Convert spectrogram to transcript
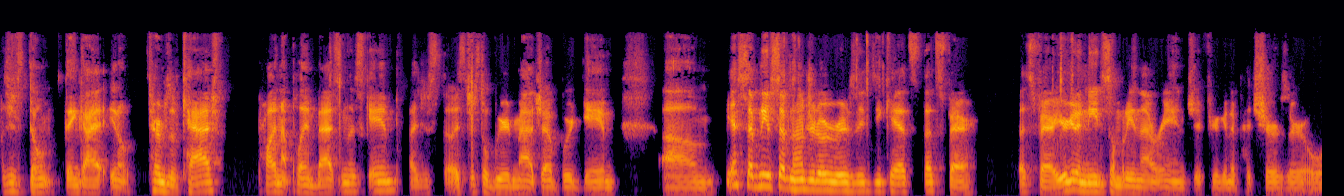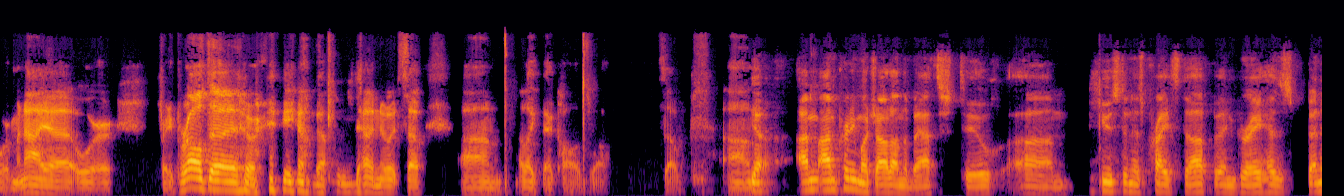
I just don't think I, you know, in terms of cash, probably not playing bats in this game. I just it's just a weird matchup, weird game. Um, yeah, 70 to 700 over DK. That's that's fair. That's fair. You're going to need somebody in that range if you're going to pitch Scherzer or Manaea or Freddie Peralta or you know yeah. down to it. So um, I like that call as well. So um, yeah, I'm I'm pretty much out on the bats too. Um, Houston is priced up, and Gray has been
